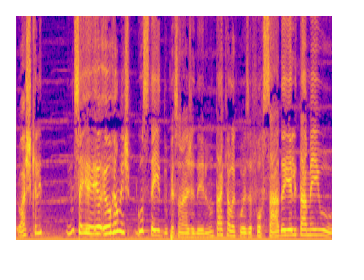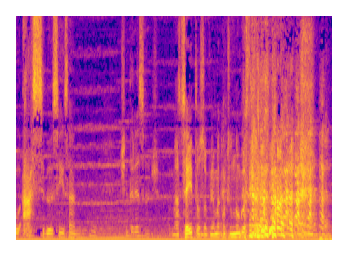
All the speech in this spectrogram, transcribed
Eu acho que ele. Não sei, eu, eu realmente gostei do personagem dele. Não tá aquela coisa forçada e ele tá meio ácido, assim, sabe? Acho interessante. Aceito a sua opinião, mas continuo não gostando.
